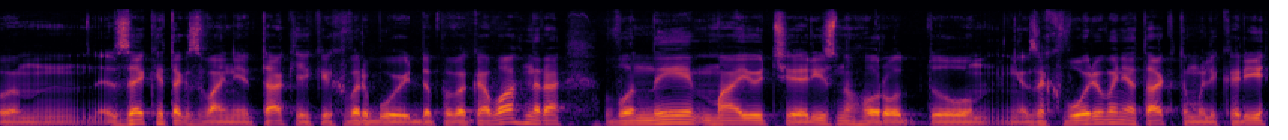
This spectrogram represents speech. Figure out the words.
ем, зеки, так звані, так яких вербують до ПВК Вагнера, вони мають різного роду захворювання, так тому лікарі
